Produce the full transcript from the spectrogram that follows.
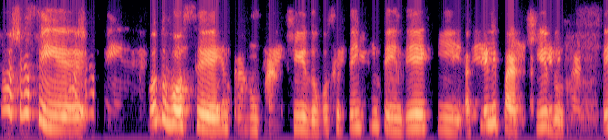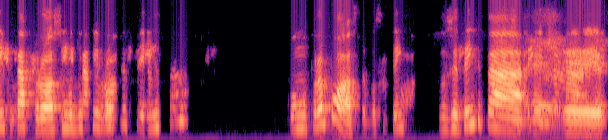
Eu acho que assim, é, quando você entra num partido, você tem que entender que aquele partido tem que estar próximo do que você pensa como proposta. Você tem, você tem que estar é, é,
